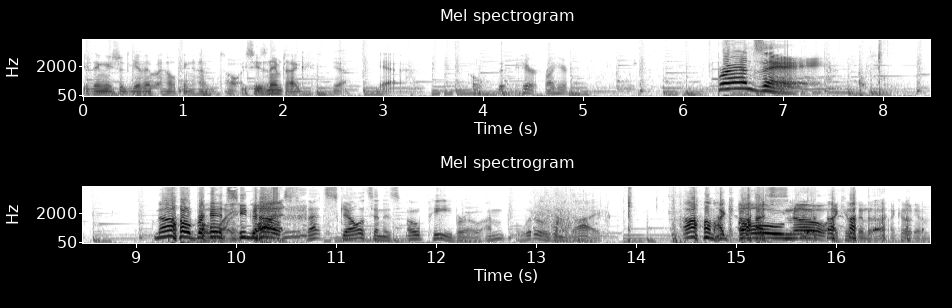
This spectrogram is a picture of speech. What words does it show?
You think we should give him a helping hand? Oh, I you see his name tag? yeah. Yeah. Oh, here, right here. Branzy! No, oh Branzy, no! God. That skeleton is OP, bro. I'm literally gonna die. Oh my gosh. Oh no! I killed him. Though. I killed him.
